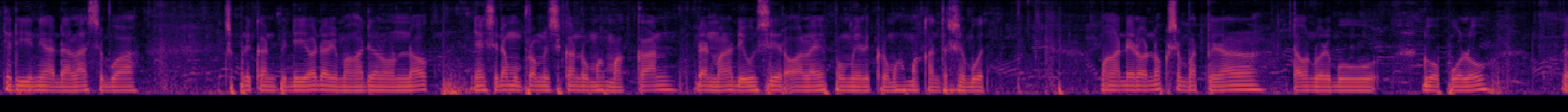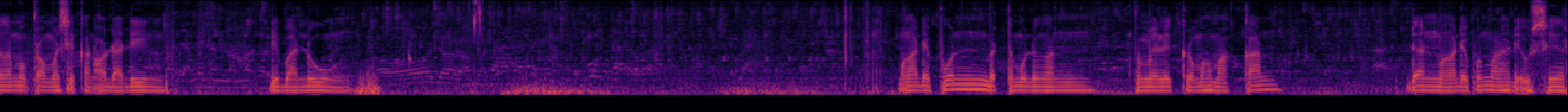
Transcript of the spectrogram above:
Jadi ini adalah sebuah cuplikan video dari Mang Ade Londok yang sedang mempromosikan rumah makan dan malah diusir oleh pemilik rumah makan tersebut. Mang Ade Londok sempat viral tahun 2020 dengan mempromosikan odading di Bandung. Mang Ade pun bertemu dengan pemilik rumah makan dan Mang Ade pun malah diusir.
